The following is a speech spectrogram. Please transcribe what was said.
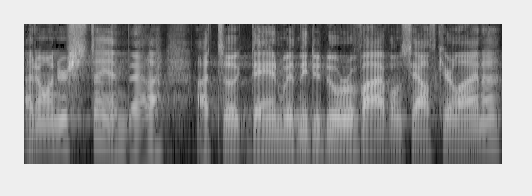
I don't understand that. I, I took Dan with me to do a revival in South Carolina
